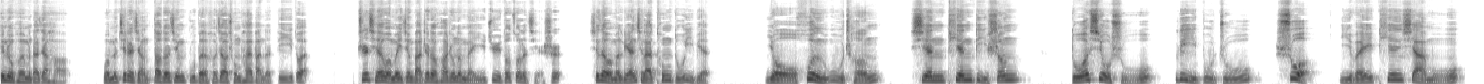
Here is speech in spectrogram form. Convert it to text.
听众朋友们，大家好，我们接着讲《道德经》古本合教重排版的第一段。之前我们已经把这段话中的每一句都做了解释，现在我们连起来通读一遍：有混物成，先天地生，夺秀属，力不足，硕以为天下母。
